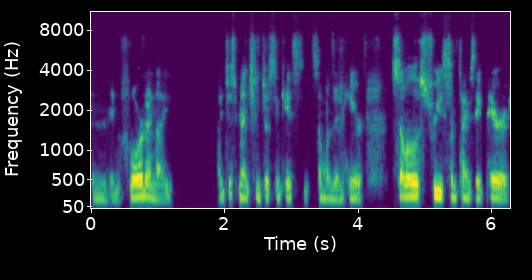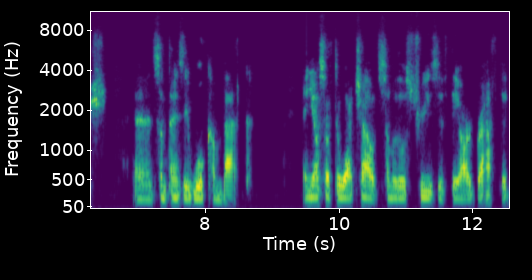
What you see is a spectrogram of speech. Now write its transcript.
in, in Florida, and I, I just mentioned just in case someone didn't hear, some of those trees sometimes they perish, and sometimes they will come back. And you also have to watch out some of those trees if they are grafted,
